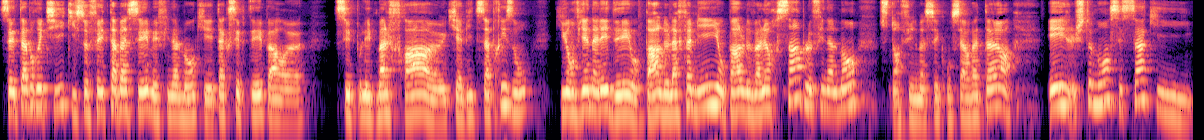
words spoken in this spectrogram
cet abruti qui se fait tabasser, mais finalement qui est accepté par euh, les malfrats euh, qui habitent sa prison, qui en viennent à l'aider. On parle de la famille, on parle de valeurs simples finalement. C'est un film assez conservateur. Et justement, c'est ça qui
